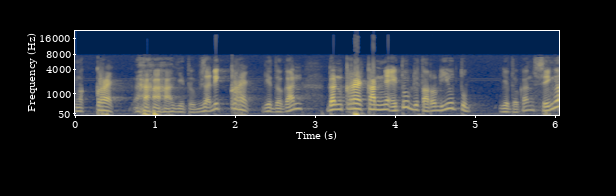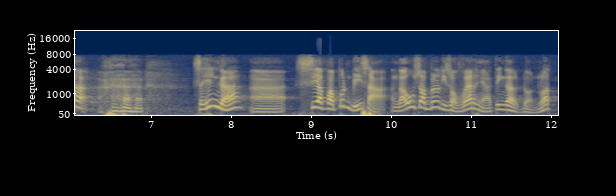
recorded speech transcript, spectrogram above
ngecrack gitu. Bisa di-crack gitu kan. Dan krekannya itu ditaruh di YouTube gitu kan. Sehingga sehingga uh, siapa pun bisa, nggak usah beli softwarenya, tinggal download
